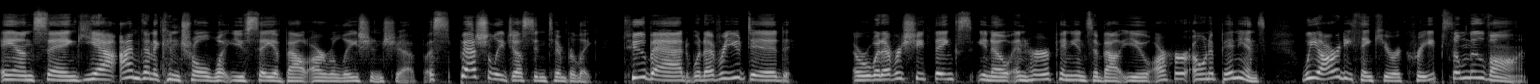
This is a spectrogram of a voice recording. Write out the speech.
and saying, Yeah, I'm going to control what you say about our relationship, especially Justin Timberlake. Too bad. Whatever you did or whatever she thinks, you know, and her opinions about you are her own opinions. We already think you're a creep, so move on.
